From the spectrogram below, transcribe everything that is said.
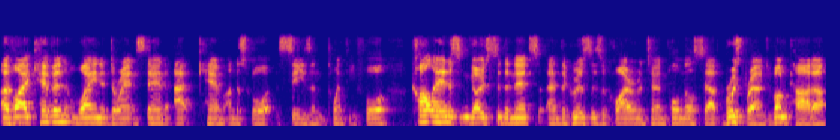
Uh, via Kevin Wayne Durant stand at Cam underscore season 24. Kyle Anderson goes to the Nets, and the Grizzlies acquire in return Paul Millsap, Bruce Brown, Jevon Carter,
